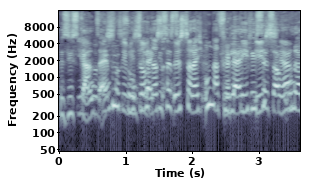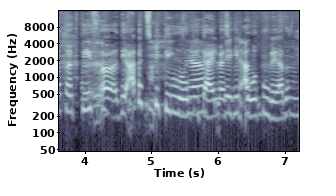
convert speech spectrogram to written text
Das ist ja, ganz einfach Sie, wieso, so. Vielleicht dass ist es, Österreich unattraktiv vielleicht ist. Vielleicht ist es auch ja? unattraktiv, äh, die Arbeitsbedingungen, ja, die teilweise geboten werden.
